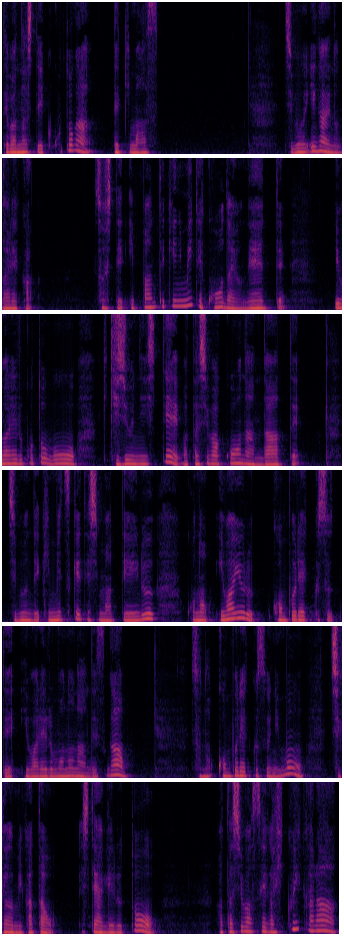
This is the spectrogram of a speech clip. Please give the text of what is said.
手放していくことができます自分以外の誰かそして一般的に見てこうだよねって言われることを基準にして私はこうなんだって自分で決めつけてしまっているこのいわゆるコンプレックスって言われるものなんですがそのコンプレックスにも違う見方をしてあげると私は背が低いから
